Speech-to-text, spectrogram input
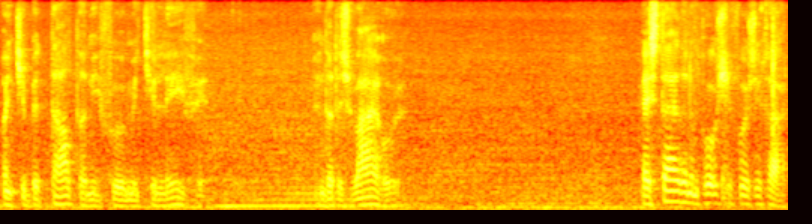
want je betaalt er niet voor met je leven. En dat is waar, hoor. Hij staarde een poosje voor zich uit.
